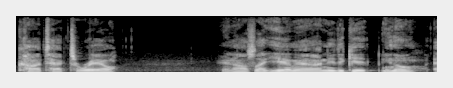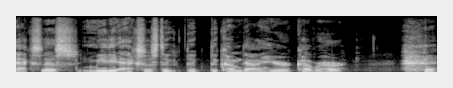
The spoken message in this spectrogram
contact Terrell. And I was like, yeah, man, I need to get, you know, access, media access to, to, to come down here, cover her.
